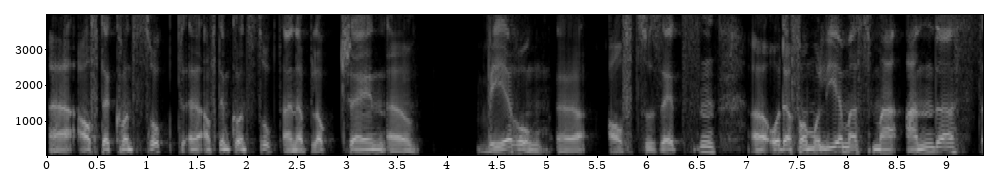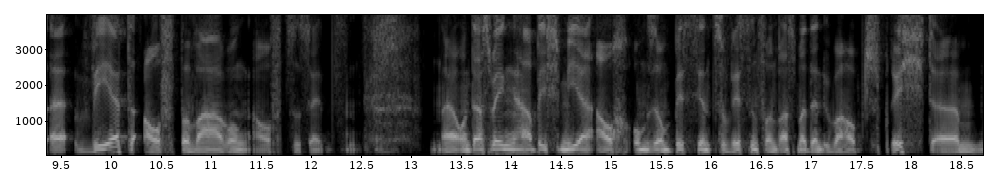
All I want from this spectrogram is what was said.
äh, auf, der Konstrukt, auf dem Konstrukt einer Blockchain Währung aufzusetzen äh, oder formulieren wir es mal anders, äh, Wertaufbewahrung aufzusetzen. Äh, und deswegen habe ich mir auch, um so ein bisschen zu wissen, von was man denn überhaupt spricht, ähm,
